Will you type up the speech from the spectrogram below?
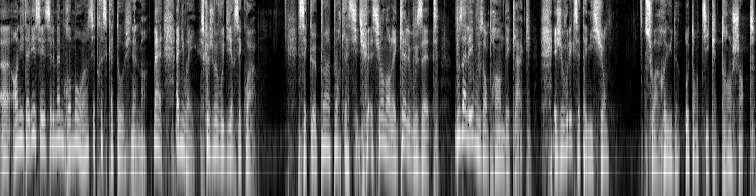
Euh, en Italie c'est les mêmes gros mots, hein. c'est très scato finalement. Ben anyway, ce que je veux vous dire c'est quoi? C'est que peu importe la situation dans laquelle vous êtes, vous allez vous en prendre des claques. Et je voulais que cette émission soit rude, authentique, tranchante,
